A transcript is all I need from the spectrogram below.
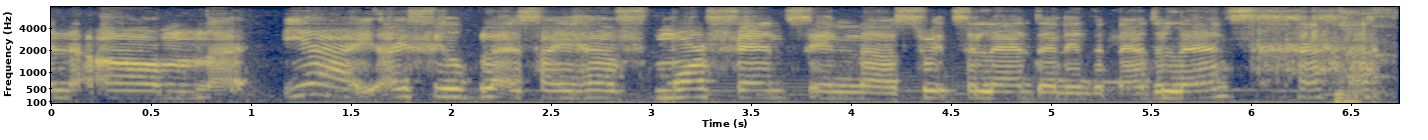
And um, yeah, I, I feel blessed. I have more fans in uh, Switzerland than in the Netherlands.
